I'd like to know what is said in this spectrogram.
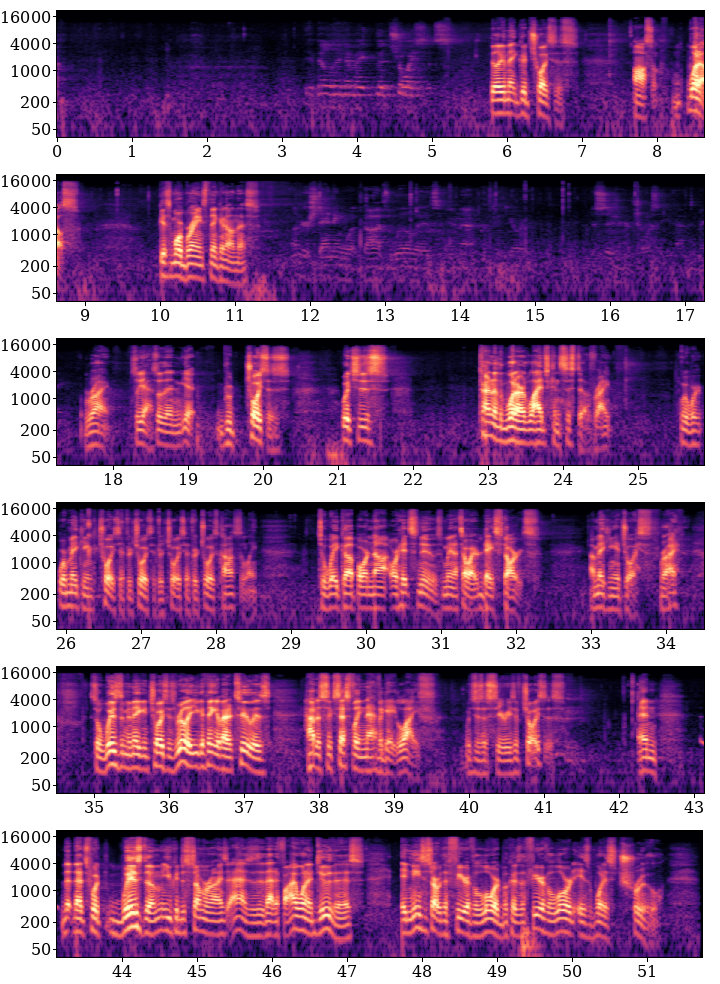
The ability to make good choices. Ability to make good choices. Awesome. What else? Get some more brains thinking on this. Understanding what God's will is in that particular decision or choice that you have to make. Right. So yeah. So then yeah, choices, which is kind of what our lives consist of, right? We're, we're, we're making choice after choice after choice after choice constantly to wake up or not or hit snooze. I mean, that's how our day starts. I'm making a choice, right? So, wisdom in making choices, really, you can think about it too, is how to successfully navigate life, which is a series of choices. And th- that's what wisdom you could just summarize as is that if I want to do this, it needs to start with the fear of the Lord because the fear of the Lord is what is true.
